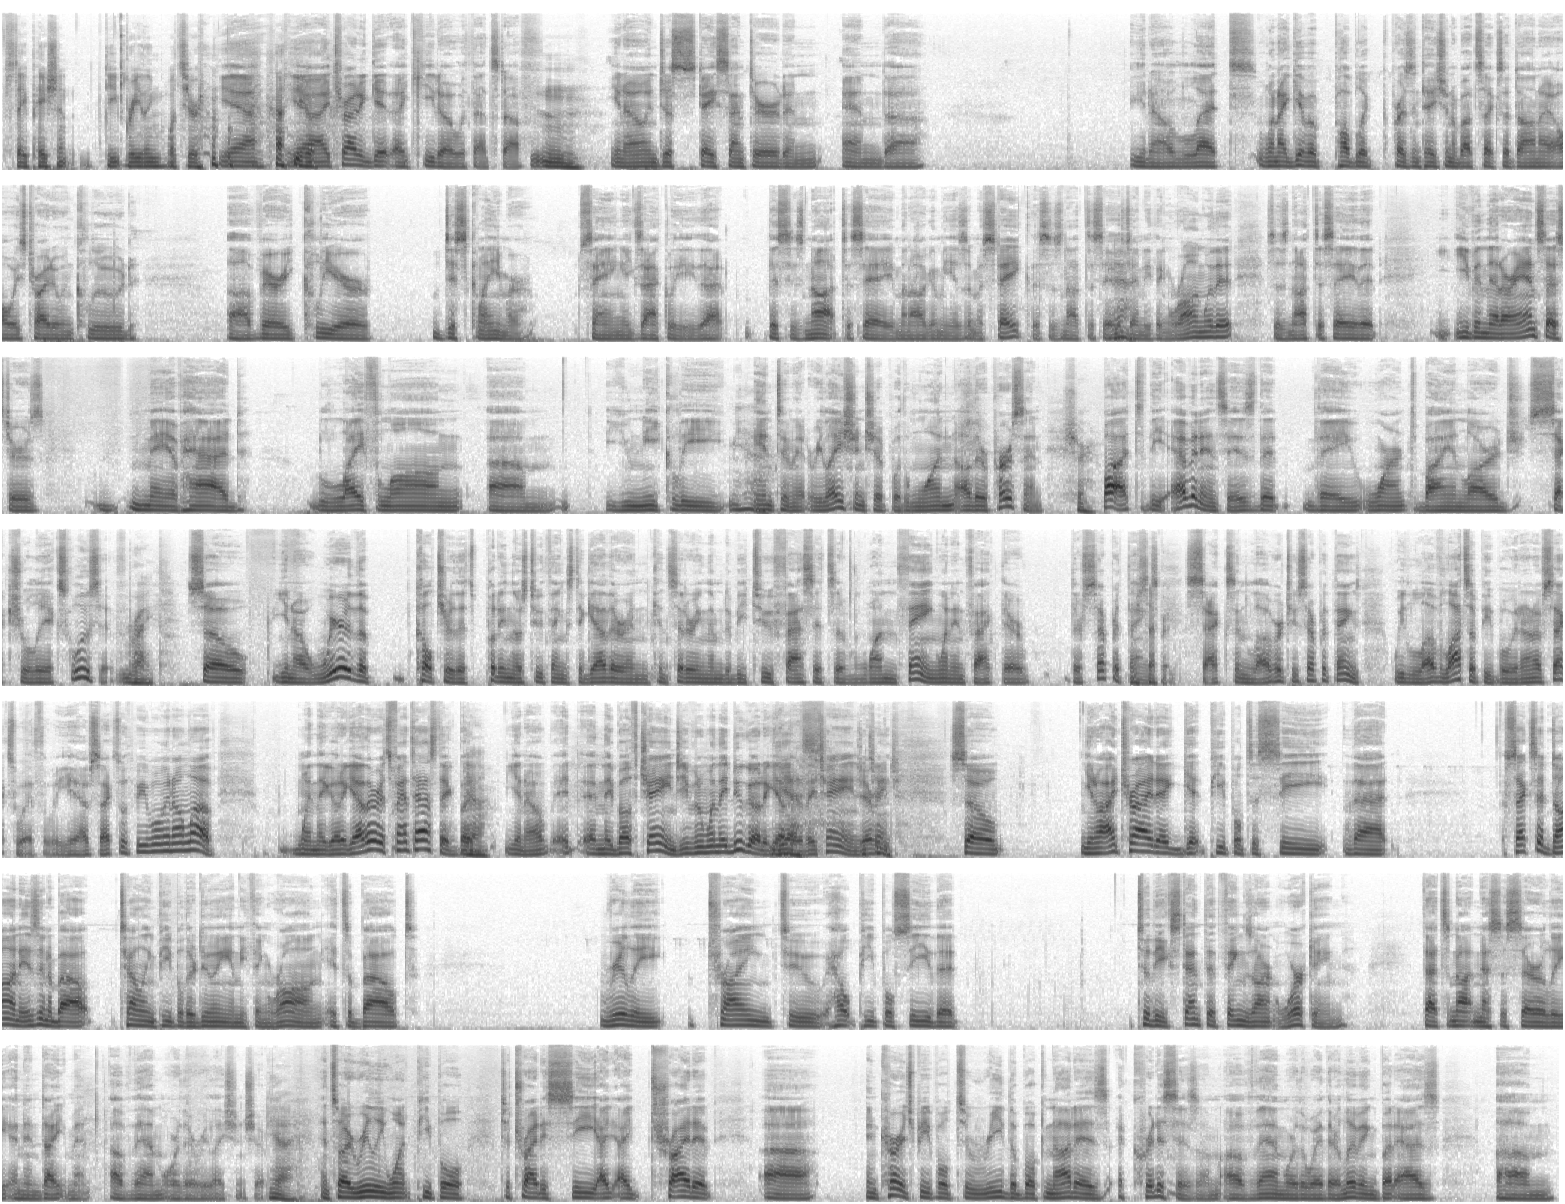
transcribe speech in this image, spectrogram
stay patient, deep breathing. What's your? Yeah, do you- yeah. I try to get aikido with that stuff, Mm, you know, and just stay centered and and uh, you know let when I give a public presentation about sex at dawn, I always try to include a very clear disclaimer saying exactly that this is not to say monogamy is a mistake. This is not to say there's anything wrong with it. This is not to say that even that our ancestors may have had lifelong um, uniquely Yeah. intimate relationship with one other person sure. but the evidence is that they weren't by and large sexually exclusive Right. so you know we're the culture that's putting those two things together and considering them to be two facets of one thing when in fact they're they're separate They're things separate. sex and love are two separate things we love lots of people we don't have sex with we have sex with people we don't love when they go together it's fantastic but Yeah. you know it, and they both change even when they do go together Yes. they change They everything change. so you know i try to get people to see that sex at dawn isn't about telling people they're doing anything wrong it's about really trying to help people see that to the extent that things aren't working that's not necessarily an indictment of them or their relationship Yeah. and so I really want people to try to see, I, I try to uh, encourage people to read the book not as a criticism of them or the way they're living, but as um,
